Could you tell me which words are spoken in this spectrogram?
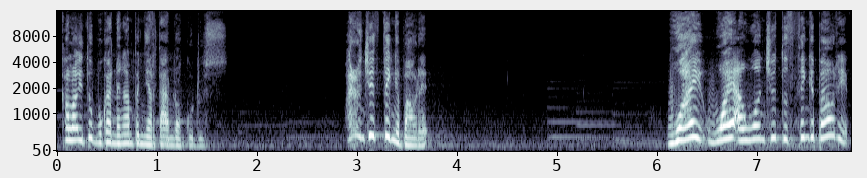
kalau itu bukan dengan penyertaan Roh Kudus? Why don't you think about it? Why why I want you to think about it?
